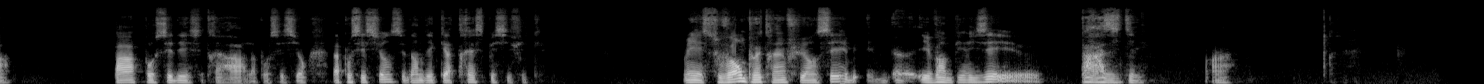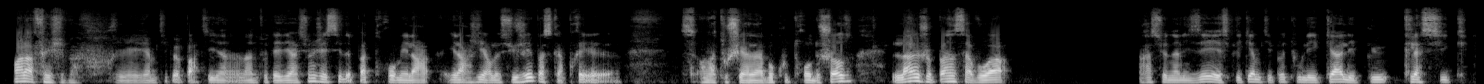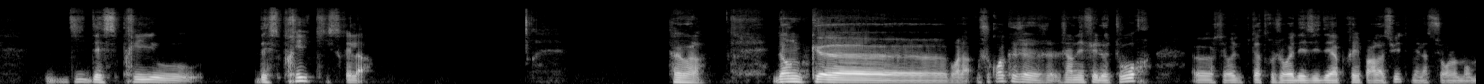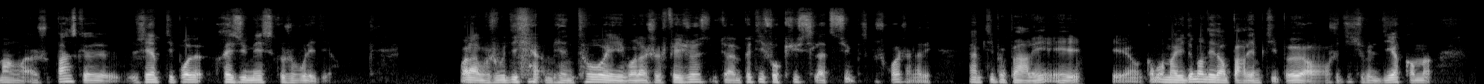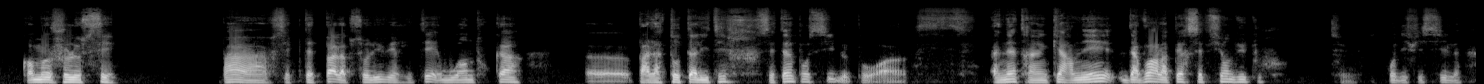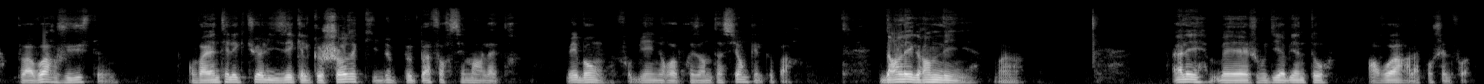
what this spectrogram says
pas posséder, c'est très rare la possession. La possession, c'est dans des cas très spécifiques. Mais souvent, on peut être influencé et, vampirisé, euh, parasité. Voilà. Voilà, j'ai un petit peu parti dans, toutes les directions. J'essaie de pas trop élargir le sujet parce qu'après, euh, on va toucher à beaucoup trop de choses. Là, je pense avoir rationalisé et expliqué un petit peu tous les cas les plus classiques dits d'esprit ou d'esprit qui seraient là. Enfin, voilà. Donc euh, voilà, je crois que j'en ai fait le tour. Euh, c'est vrai que peut-être j'aurai des idées après par la suite, mais là sur le moment, euh, je pense que j'ai un petit peu résumé ce que je voulais dire. Voilà, je vous dis à bientôt et voilà, je fais juste un petit focus là-dessus parce que je crois que j'en avais un petit peu parlé et, et comme on m'avait demandé d'en parler un petit peu, alors je dis je vais le dire comme comme je le sais. Pas, c'est peut-être pas l'absolue vérité ou en tout cas euh, pas la totalité. C'est impossible pour euh, un être incarné d'avoir la perception du tout. C'est trop difficile. On peut avoir juste, on va intellectualiser quelque chose qui ne peut pas forcément l'être. Mais bon, il faut bien une représentation quelque part. Dans les grandes lignes. Voilà. Allez, ben, je vous dis à bientôt. Au revoir, à la prochaine fois.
